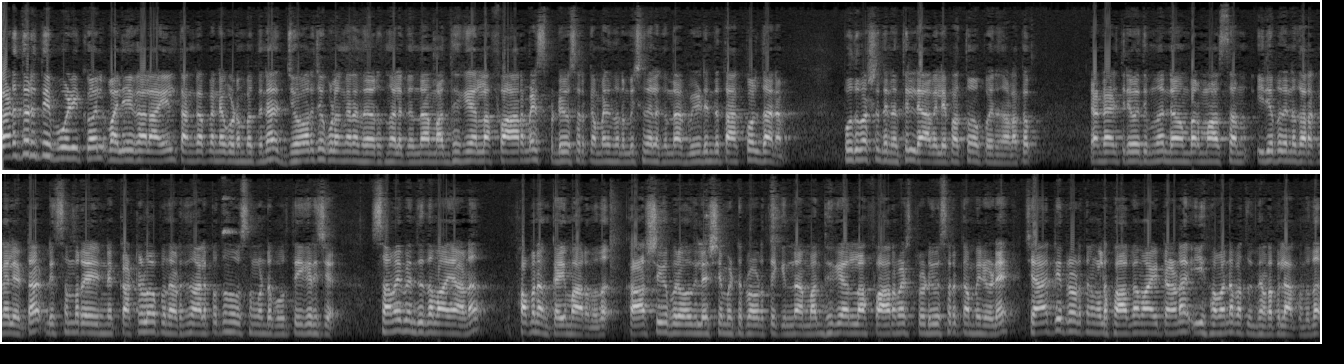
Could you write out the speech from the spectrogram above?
കടുത്തുരുത്തി പൂഴിക്കോൽ വലിയ കാലായിൽ തങ്കപ്പന്റെ കുടുംബത്തിന് ജോർജ് കുളങ്ങര നേതൃത്വം നൽകുന്ന മധ്യ കേരള ഫാർമേഴ്സ് പ്രൊഡ്യൂസർ കമ്പനി നിർമ്മിച്ചു നൽകുന്ന വീടിന്റെ താക്കോൽ ദാനം പുതുവർഷ ദിനത്തിൽ രാവിലെ പത്ത് മുപ്പതിന് നടക്കും. രണ്ടായിരത്തി ഇരുപത്തി മൂന്ന് നവംബർ മാസം ഇരുപതിന് തറക്കല്ലിട്ട് ഡിസംബർ ഏഴിന് കട്ടിളവെപ്പ് നടത്തി നാൽപ്പത്തൊന്ന് ദിവസം കൊണ്ട് പൂർത്തീകരിച്ച് സമയബന്ധിതമായാണ് ഭവനം കൈമാറുന്നത്. കാർഷിക പുരോഗതി ലക്ഷ്യമിട്ട് പ്രവർത്തിക്കുന്ന മധ്യ കേരള ഫാർമേഴ്സ് പ്രൊഡ്യൂസർ കമ്പനിയുടെ ചാരിറ്റി പ്രവർത്തനങ്ങളുടെ ഭാഗമായിട്ടാണ് ഈ ഭവന പദ്ധതി നടപ്പിലാക്കുന്നത്.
